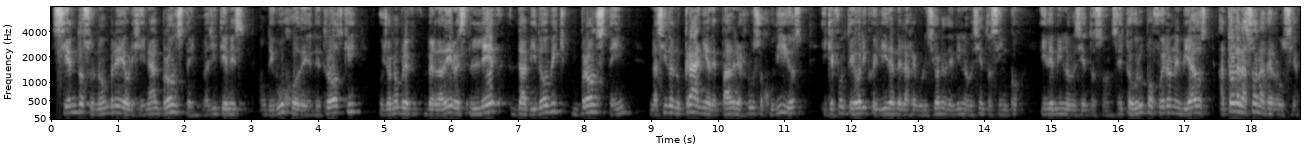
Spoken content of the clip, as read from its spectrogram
siendo su nombre original Bronstein. Allí tienes un dibujo de, de Trotsky, cuyo nombre verdadero es Lev Davidovich Bronstein, nacido en Ucrania de padres rusos judíos y que fue un teórico y líder de las revoluciones de 1905 y de 1911. Estos grupos fueron enviados a todas las zonas de Rusia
